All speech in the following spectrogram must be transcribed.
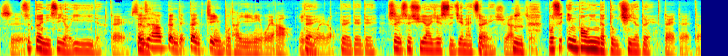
是是对你是有意义的。对，甚至他更更进一步，他以你为傲，以你为荣。对对对，所以是需要一些时间来证明，需要时间，不是硬碰硬的赌气就对。对对对，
